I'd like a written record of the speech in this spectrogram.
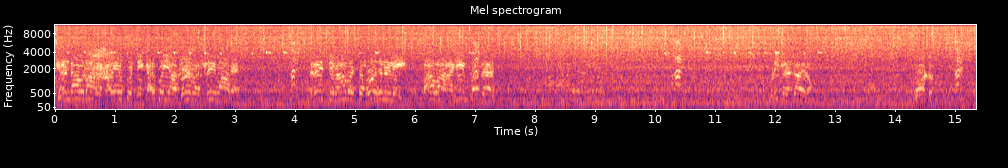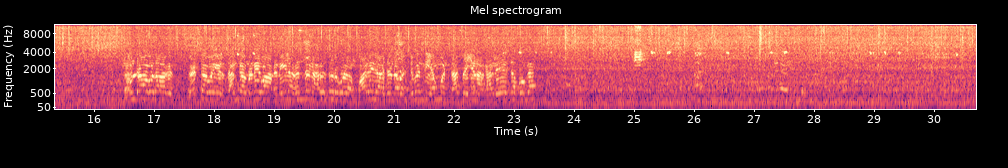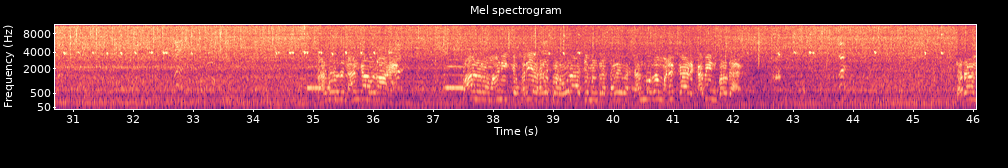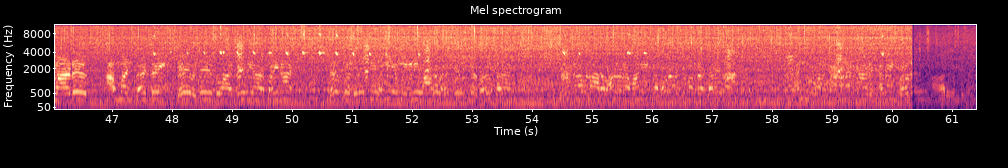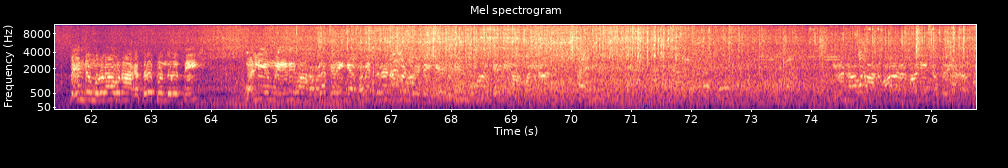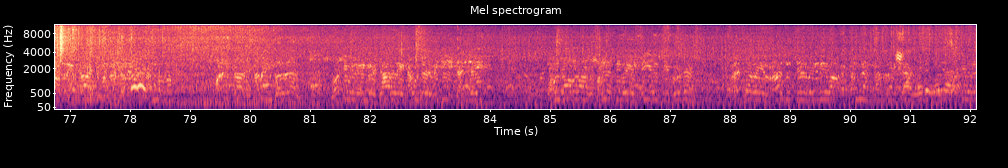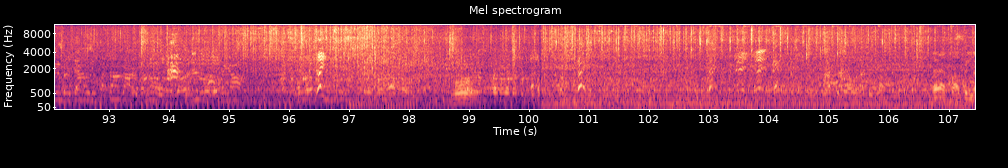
இரண்டாவதாக கரையப்பட்டி கருப்பையா தேவர் நினைவாக திருச்சி மாவட்டம் ரோஜனலி பாபா ரஹீம் பிரதர்ஸ். பிடிக்கு ரெண்டாயிரம். போட்டும் மூன்றாவதாக வெட்டவையில் தங்கம் நினைவாக நீலகண்டன் அரசர்குளம் பாரதிதாசன் அவர் சிவந்தி அம்மன் தாத்தையனார் காலேஜா போங்க தற்பொழுது நான்காவதாக பாலர மாணிக்க பெரிய கருப்பர் ஊராட்சி மன்ற தலைவர் Shanmugam Manakkadu Kavin brother. முதமாடு Amman Pettai K. Vijayakumar KVR finance. சிறப்பு திருப்பந்துருத்தி வன்னியம்மை நினைவாக வழக்கறிஞர் பவித்தரன் இரண்டாவதாக வாழர மாணிக்க ஊராட்சி மன்ற தலைவர் சண்முகம் மணக்காடு கவின் பிரதர். மீண்டும் முதலாவதாக திருப்பந்துருத்தி வள்ளியம்மை நினைவாக வழக்கறிஞர் Pavithran Amman Pettai K Vijayakumar KVR finance இரண்டாவதாக வாழர மாணிக்க பெரிய கருப்பனை ஊராட்சி மன்ற தலைவர் சண்முகம் மணக்காடு கவின் பிரதர் ஓட்டி வருகின்ற சாரதி கவுண்டர் விஜய் சஞ்சய் மூன்றாவதாக பள்ளத்தீவையில் சிஎல்பி பிரதர் ரெட்டவையில் ராசு சேர்வை நினைவாக கண்ணன் கண்ட்ராக்டர் ஓட்டி வருகின்ற சாரதி பட்டாங்காடு மனோ முத்தையா, ஓ. ஆ பார்த்துல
